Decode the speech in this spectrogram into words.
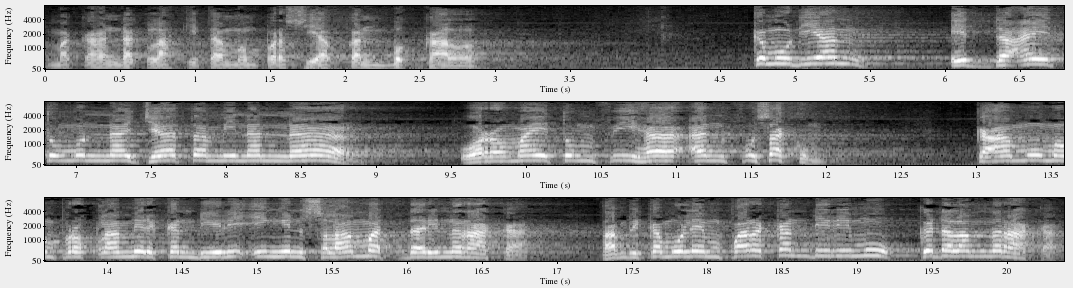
maka hendaklah kita mempersiapkan bekal Kemudian idda'aitumun najata minan nar wa fiha anfusakum. Kamu memproklamirkan diri ingin selamat dari neraka, tapi kamu lemparkan dirimu ke dalam neraka.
